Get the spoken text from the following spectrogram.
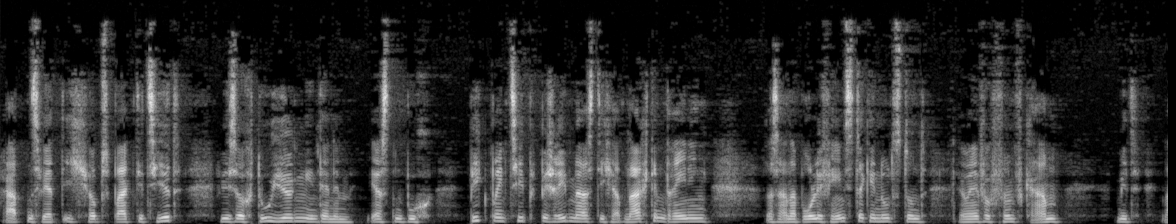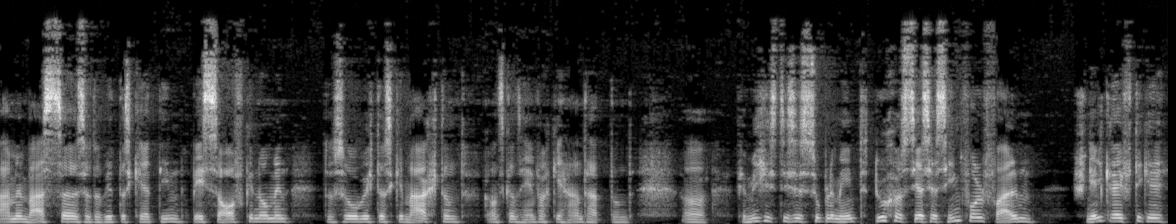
ratenswert. Ich habe es praktiziert, wie es auch du, Jürgen, in deinem ersten Buch Peak-Prinzip beschrieben hast. Ich habe nach dem Training das anabole Fenster genutzt und habe einfach 5 Gramm mit warmem Wasser, also da wird das Kreatin besser aufgenommen. Da so habe ich das gemacht und ganz, ganz einfach gehandhabt. Und äh, für mich ist dieses Supplement durchaus sehr, sehr sinnvoll, vor allem schnellkräftige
